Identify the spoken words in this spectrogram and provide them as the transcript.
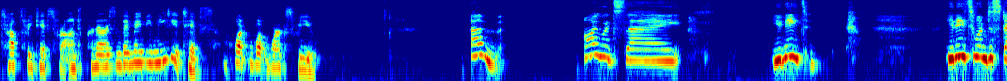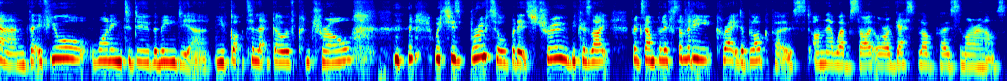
top three tips for entrepreneurs, and they may be media tips. What what works for you? Um, I would say you need you need to understand that if you're wanting to do the media, you've got to let go of control, which is brutal, but it's true because, like, for example, if somebody created a blog post on their website or a guest blog post somewhere else,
